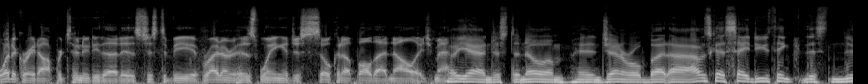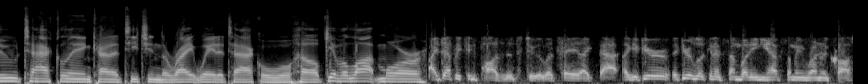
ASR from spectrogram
What a great opportunity that is, just to be right under his wing and just soaking up all that knowledge, man. Oh yeah, and just to know him in general. But uh, I was gonna say, do you think this new tackling, kind of teaching the right way to tackle, will help give a lot more? I definitely see the positives to it. Let's say like that. Like if you're if you're looking at somebody and you have somebody running across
